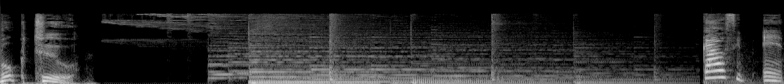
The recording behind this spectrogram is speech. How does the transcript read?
book two เก้าสิบเอ็ด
